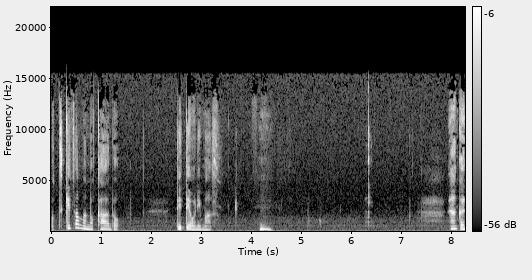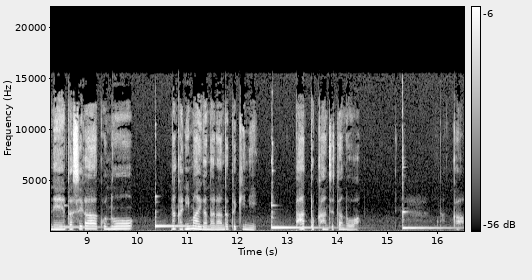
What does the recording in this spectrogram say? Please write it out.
お月様のカード出ております。うん、なんかね私がこのなんか2枚が並んだ時にパッと感じたのはなんか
